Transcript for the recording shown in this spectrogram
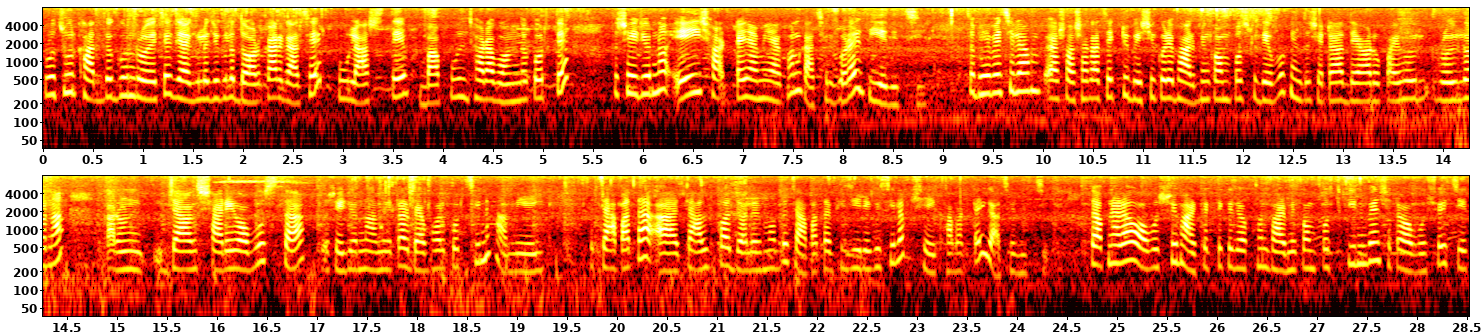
প্রচুর খাদ্যগুণ রয়েছে, যেগুলো যেগুলো দরকার গাছে, ফুল আসতে বা ফুল ঝরা বন্ধ করতে, তো সেই জন্য এই সারটাই আমি এখন গাছের গোড়ায় দিয়ে দিচ্ছি। তো ভেবেছিলাম শশা গাছে একটু বেশি করে ভার্মিং কম্পোস্ট দেবো, কিন্তু সেটা দেওয়ার উপায় রইল না। কারণ যা সারের অবস্থা, তো সেই জন্য আমি এটার ব্যবহার করছি না। আমি এই চা পাতা আর চাল ধোয়া জলের মধ্যে চা পাতা ভিজিয়ে রেখেছিলাম, সেই খাবারটাই গাছে দিচ্ছি। তো আপনারাও অবশ্যই মার্কেট থেকে যখন ভার্মি কম্পোস্ট কিনবেন, সেটা অবশ্যই চেক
